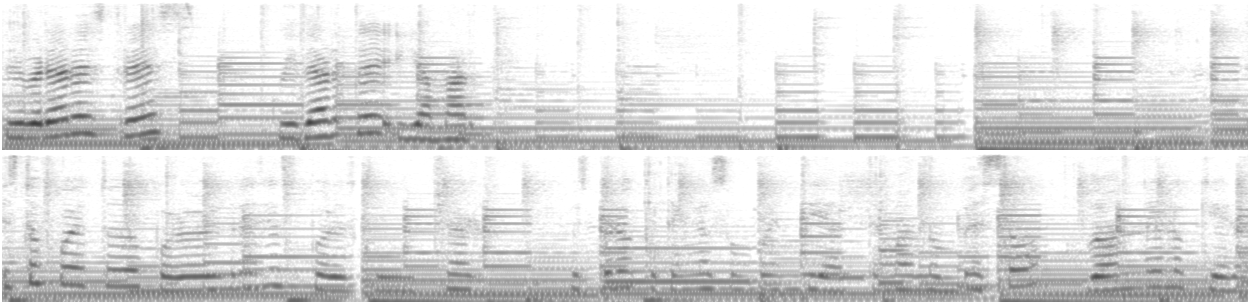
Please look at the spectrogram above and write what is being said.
liberar estrés, cuidarte y amarte. Esto fue todo por hoy, gracias por escuchar. Espero que tengas un buen día. Te mando un beso donde lo quieras.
